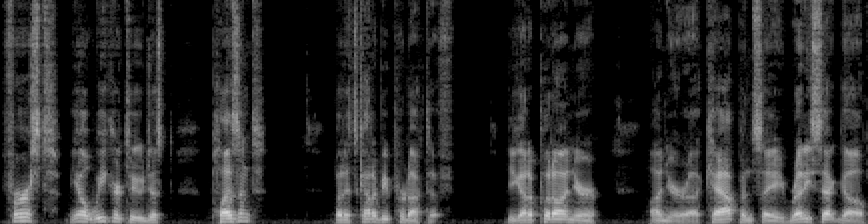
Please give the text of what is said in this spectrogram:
first, you know, week or two just pleasant, but it's got to be productive. You got to put on your on your uh, cap and say ready set go.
